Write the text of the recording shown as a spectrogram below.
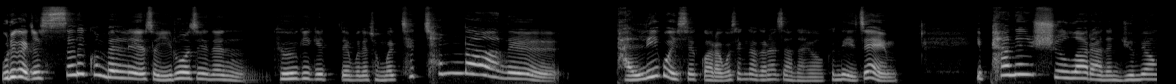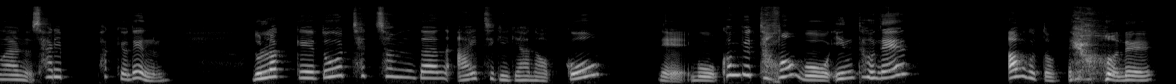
우리가 이제 실리콘밸리에서 이루어지는 교육이기 때문에 정말 최첨단을 달리고 있을 거라고 생각을 하잖아요. 근데 이제 이 파넨슐라라는 유명한 사립 학교는 놀랍게도 최첨단 IT 기기 하나 없고 네 뭐 컴퓨터 뭐 인터넷 아무것도 없대요. 네.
